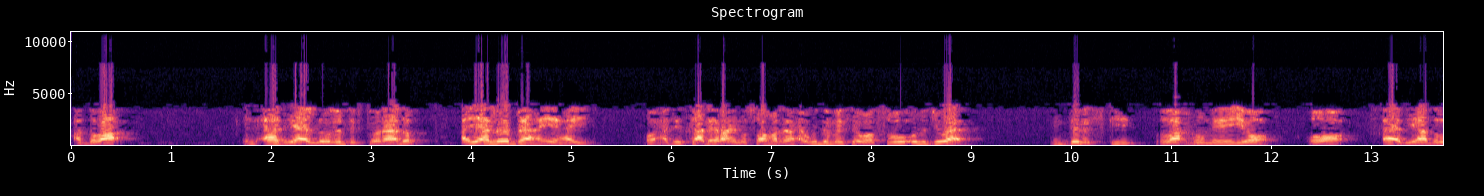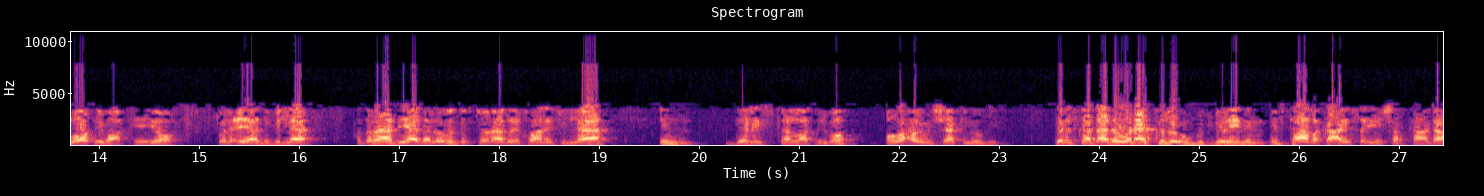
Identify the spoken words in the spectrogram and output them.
haddaba in aad iyo aad looga digtoonaado ayaa loo baahan yahay. Oo xadiiskaa dheer aynu soo marnay waxa ugu dambeysay wa suu in deriskii la xumeeyo oo aad iyo aad loo dhibaateeyo. Walciyaadu billah. Haddaba aad iyo aad ha looga digtoonaado ikhwani fillah in deriska la dhibo oo waxa weye mashaakil loo geyso deriska haddaada wanaag kolle u gudbinaynin dhibtaada ka haysa iyo sharkaaga.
